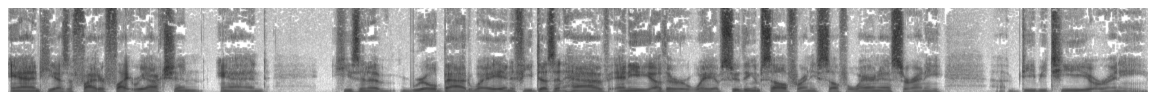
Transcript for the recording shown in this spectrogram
And he has a fight or flight reaction, and he's in a real bad way. And if he doesn't have any other way of soothing himself or any self awareness or any DBT or any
